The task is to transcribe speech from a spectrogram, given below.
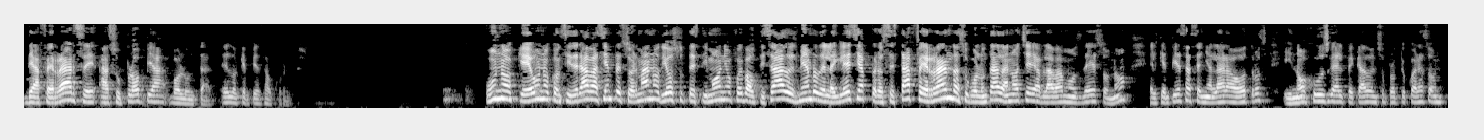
de aferrarse a su propia voluntad. Es lo que empieza a ocurrir. Uno que uno consideraba siempre su hermano, dio su testimonio, fue bautizado, es miembro de la iglesia, pero se está aferrando a su voluntad. Anoche hablábamos de eso, ¿no? El que empieza a señalar a otros y no juzga el pecado en su propio corazón.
